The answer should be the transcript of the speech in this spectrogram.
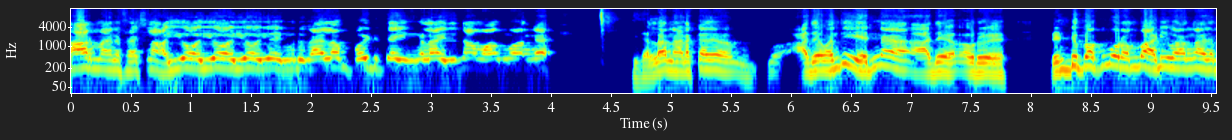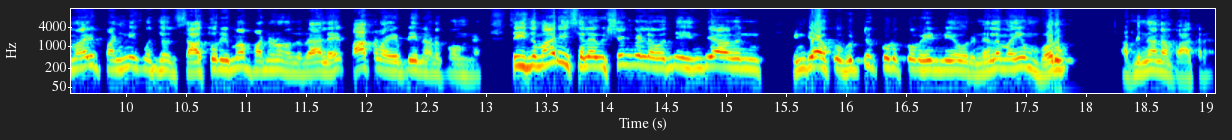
கார் மேனுஃபேக்சர்லாம் ஐயோ ஐயோ ஐயோ ஐயோ எங்களுக்கு வேலைலாம் போயிட்டு இவங்களாம் இதுதான் வாங்குவாங்க. இதெல்லாம் நடக்க அது வந்து என்ன அது ஒரு ரெண்டு பக்கமும் ரொம்ப அடி வாங்காத மாதிரி பண்ணி கொஞ்சம் சாத்துரியமா பண்ணணும் அந்த வேலையை பார்க்கலாம் எப்படி நடக்கும்னு. இந்த மாதிரி சில விஷயங்கள்ல வந்து இந்தியாவின் இந்தியாவுக்கு விட்டு கொடுக்க வேண்டிய ஒரு நிலைமையும் வரும் அப்படின்னு தான் நான் பாக்குறேன்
